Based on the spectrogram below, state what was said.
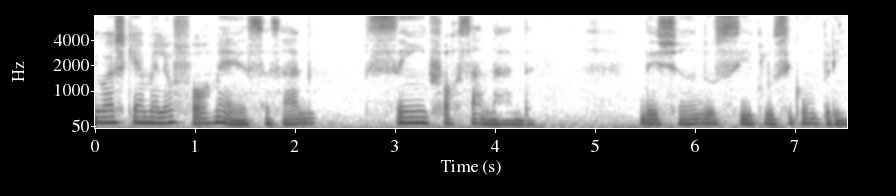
eu acho que a melhor forma é essa, sabe? Sem forçar nada, deixando o ciclo se cumprir.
